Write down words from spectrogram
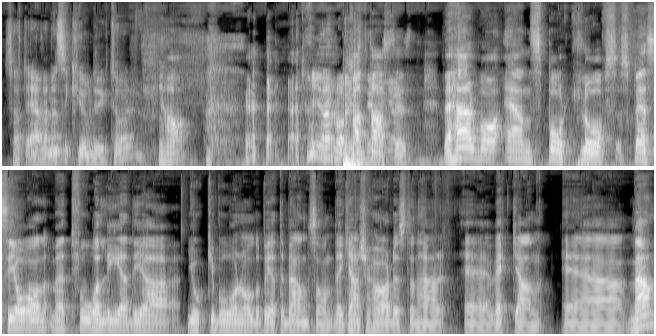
Så att även en Securum-direktör Ja, kan göra bra fantastiskt. Det här var en sportlovs special med två lediga Jocke Bornold och Peter Benson. Det kanske hördes den här eh, veckan. Eh, men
